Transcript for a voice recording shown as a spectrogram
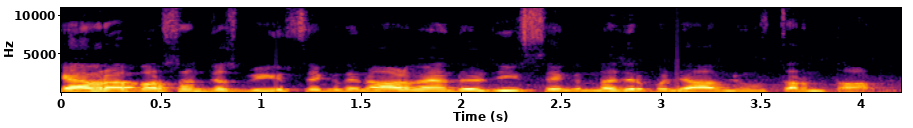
ਕੈਮਰਾ ਪਰਸਨ ਜਸਬੀਰ ਸਿੰਘ ਦੇ ਨਾਲ ਮੈਂ ਦਿਲਜੀਤ ਸਿੰਘ, ਨਜ਼ਰ ਪੰਜਾਬ ਨਿਊਜ਼ ਤਰਨਤਾਰਨ।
